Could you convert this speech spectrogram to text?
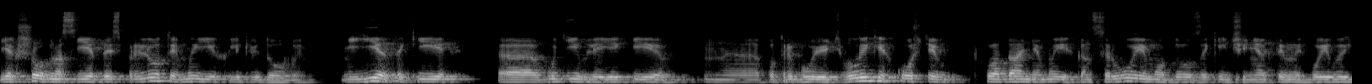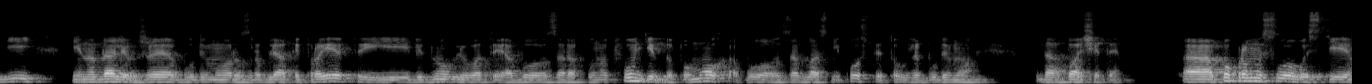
якщо в нас є десь прильоти, ми їх ліквідовуємо. Є такі е, будівлі, які е, потребують великих коштів вкладання. Ми їх консервуємо до закінчення активних бойових дій. І надалі вже будемо розробляти проєкти і відновлювати або за рахунок фондів допомог, або за власні кошти, то вже будемо да, бачити. По промисловості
